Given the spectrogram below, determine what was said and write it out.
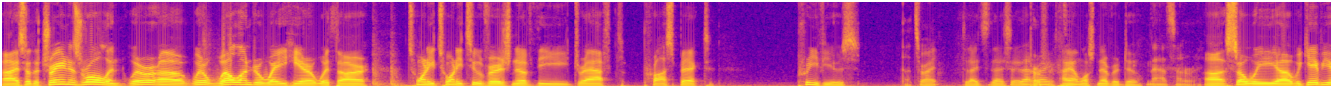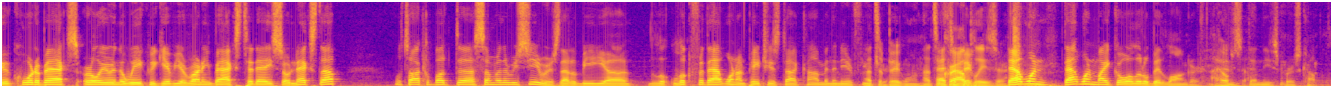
All right, so the train is rolling. We're uh, we're well underway here with our 2022 version of the draft prospect previews. That's right. Did I did I say that Perfect. right? I almost never do. Nah, that's not right. Uh, so we uh, we gave you quarterbacks earlier in the week. We gave you running backs today. So next up, we'll talk about uh, some of the receivers. That'll be uh, l- look for that one on Patriots.com in the near future. That's a big one. That's a crowd big- pleaser. That one that one might go a little bit longer. I hope than, so. than these first couple.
